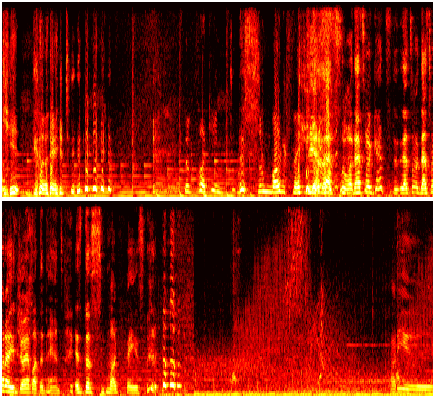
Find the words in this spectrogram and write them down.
Get good. The fucking the smug face. yeah that's what that's what gets that's what that's what i enjoy about the dance is the smug face how do you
